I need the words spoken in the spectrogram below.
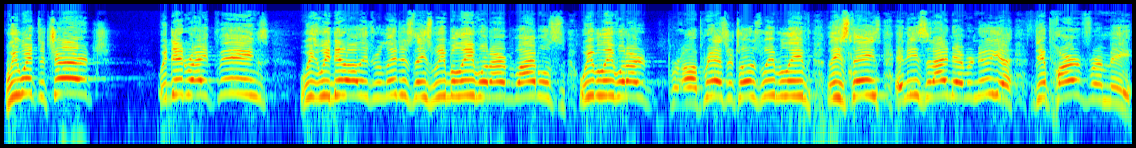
We went to church. We did right things. We, we did all these religious things. We believe what our Bibles, we believe what our uh, pastor told us. We believe these things. And he said, I never knew you. Depart from me.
